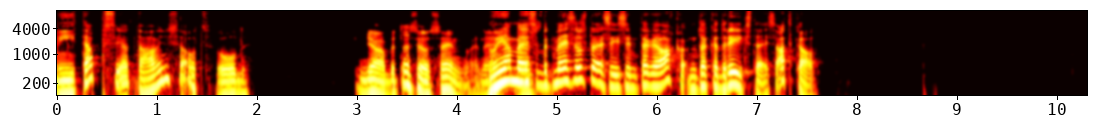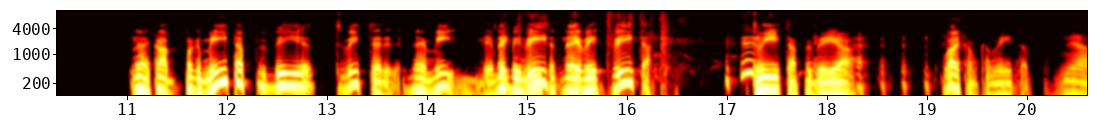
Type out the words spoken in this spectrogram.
mītaps, ja tā viņi sauc, Uldi. Jā, bet tas jau sen, vai ne? Nu, ja mēs, Tas- bet mēs uztaisīsim tagad, nu, tā, kad rīkstēs atkal. Nē, kā pagaidi, mītap bija Twitter. Nē, mī, Tie bija nebija nē, tie bija tvītapi. Tvītapi bija, jā. Laikam, ka mītap. Jā.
